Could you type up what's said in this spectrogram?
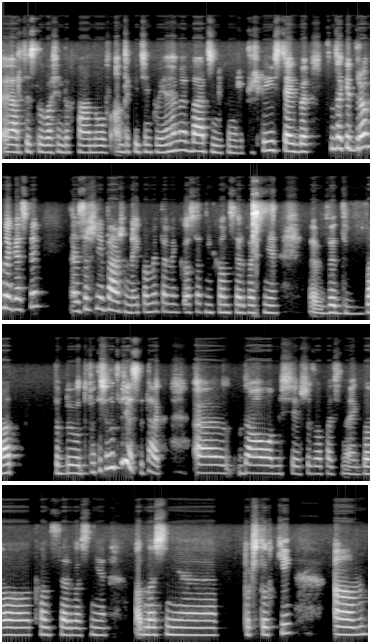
E, artystów właśnie do fanów. On takie dziękujemy bardzo, dziękujemy, że przyszliście. Jakby są takie drobne gesty, ale strasznie ważne. I pamiętam jego ostatni koncert właśnie w dwa, to był 2020, tak. Udało mi się jeszcze złapać na jego koncert właśnie odnośnie pocztówki. Um,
